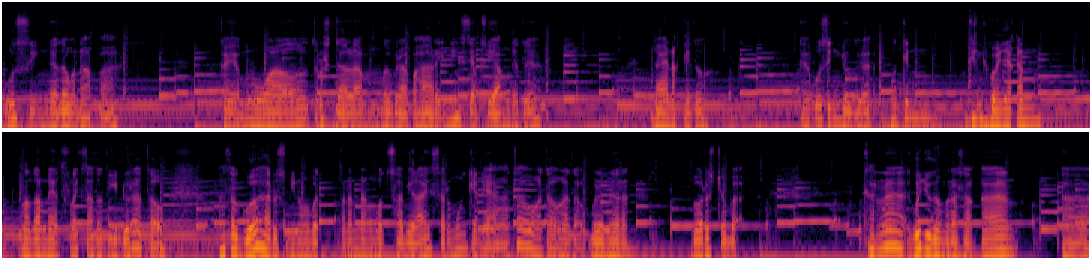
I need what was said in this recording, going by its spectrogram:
pusing gak tau kenapa. Kayak mual terus dalam beberapa hari ini setiap siang gitu ya. Nggak enak gitu kayak pusing juga. Mungkin mungkin kebanyakan nonton Netflix atau tidur atau atau gue harus minum obat penenang mood stabilizer mungkin ya. Nggak tahu nggak tahu nggak tahu. Benar-benar gue harus coba. Karena gue juga merasakan uh,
